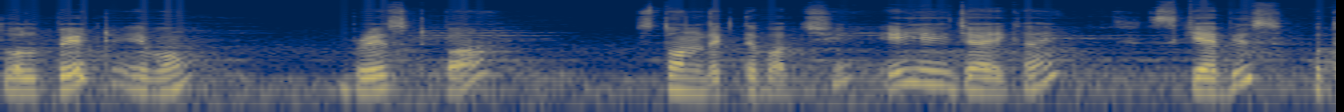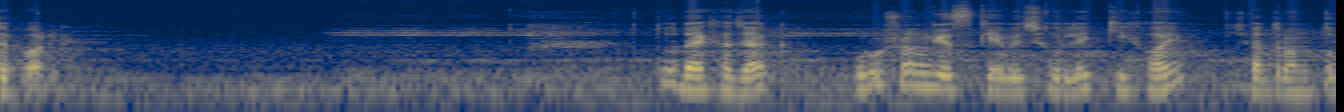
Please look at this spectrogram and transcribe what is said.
তলপেট এবং ব্রেস্ট বা স্তন দেখতে পাচ্ছি। এই এই জায়গায় স্ক্যাবিস হতে পারে। তো দেখা যাক, পুরুষাঙ্গে স্ক্যাবিস হলে কি হয়? সাধারণত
